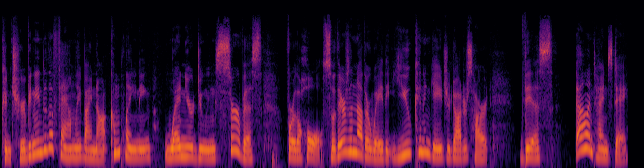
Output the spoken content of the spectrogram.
contributing to the family by not complaining when you're doing service for the whole. So there's another way that you can engage your daughter's heart this Valentine's Day.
